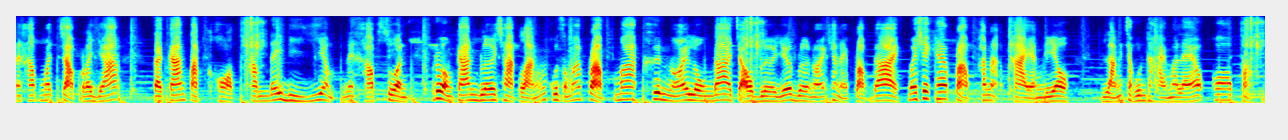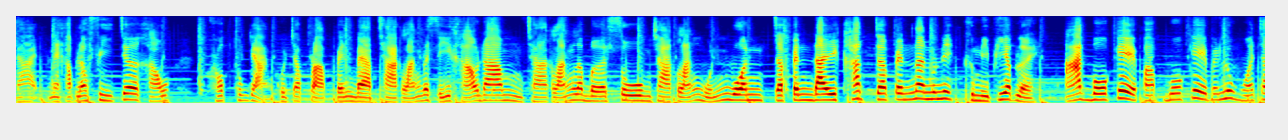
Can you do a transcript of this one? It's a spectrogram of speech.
นะครับมาจับระยะแต่การตัดขอบทำได้ดีเยี่ยมนะครับ ส่วนเรื่องของการเบลอฉากหลัง คุณสามารถปรับมากขึ้นน้อยลงได้ จะเอาเบลอเยอะเบลอน้อยแค่ไหนปรับได้ ไม่ใช่แค่ปรับขณะถ่ายอย่างเดียว หลังจากคุณถ่ายมาแล้วก็ปรับได้นะครับ แล้วฟีเจอร์เขา รบทุกอย่างคุณจะปรับเป็นแบบฉากหลังเป็นสีขาวดำฉากหลังระเบิดซูม ฉากหลังหมุนวน จะเป็นไดคัตจะเป็นนั่นนู่นนี่คือมีเพียบเลยอาร์ตโบเก้ปรับโบเก้เป็นรูปหัวใจ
